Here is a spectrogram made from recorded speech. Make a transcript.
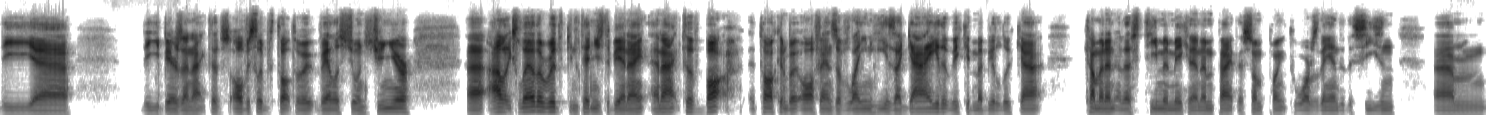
the uh, the Bears inactives. Obviously, we've talked about Velus Jones Jr. Uh, Alex Leatherwood continues to be an inactive, but talking about offensive line, he is a guy that we could maybe look at coming into this team and making an impact at some point towards the end of the season. Um,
